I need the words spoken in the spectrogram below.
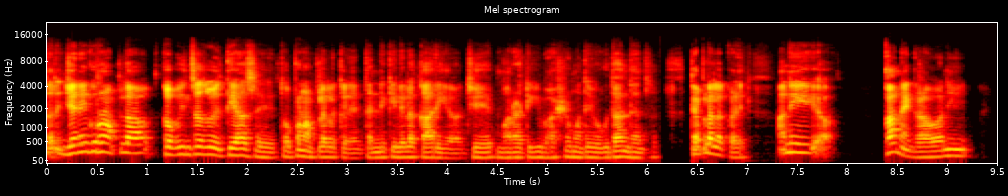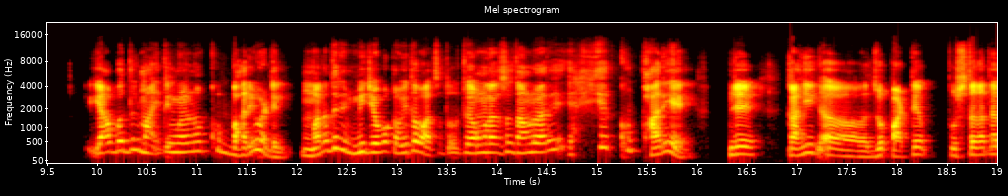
तर जेणेकरून आपला कवींचा जो इतिहास आहे तो पण आपल्याला कळेल. त्यांनी केलेलं कार्य जे मराठी भाषेमध्ये योगदान त्यांचं ते आपल्याला कळेल. आणि का नाही कळावं? आणि याबद्दल माहिती मिळणं खूप भारी वाटेल. मला तरी मी जेव्हा कविता वाचत होतो तेव्हा मला असं जाणलं अरे हे खूप भारी आहे. म्हणजे काही जो पाठ्य पुस्तकातला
